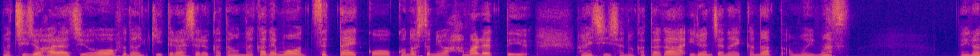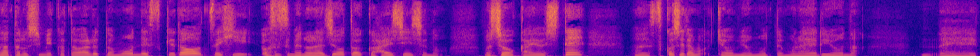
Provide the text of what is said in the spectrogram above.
まあ、地上波ラジオを普段聞いてらっしゃる方の中でも、絶対こう、この人にはハマるっていう配信者の方がいるんじゃないかなと思います。いろんな楽しみ方はあると思うんですけど、ぜひおすすめのラジオトーク配信者の、ま、紹介をして、まあ、少しでも興味を持ってもらえるような、えー、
